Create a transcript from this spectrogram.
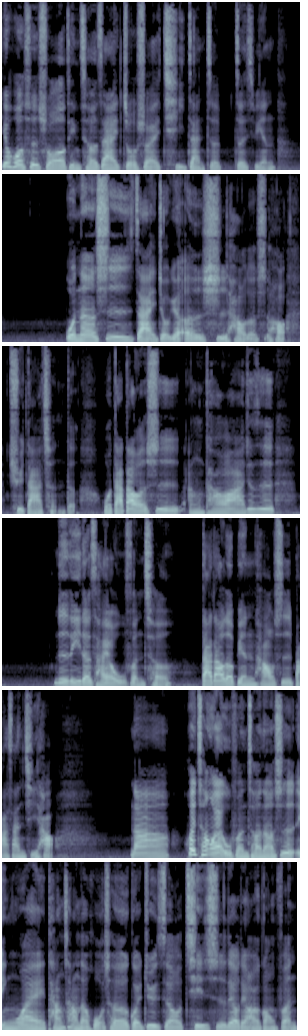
又或是说停车在浊水旗站这这边。我呢是在九月二十四号的时候去搭乘的，我搭到的是红头仔，就是日立的柴油五分车，搭到的编号是八三七号。那会称为五分车呢，是因为糖厂的火车轨距只有七十六点二公分，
